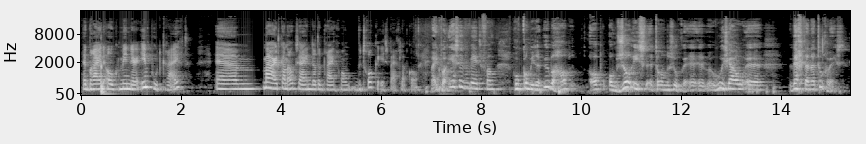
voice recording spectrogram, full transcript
het brein ook minder input krijgt. Um, maar het kan ook zijn dat het brein gewoon betrokken is bij glaucoom. Maar ik wil eerst even weten van, hoe kom je er überhaupt op om zoiets te onderzoeken? Uh, hoe is jouw weg daar naartoe geweest?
